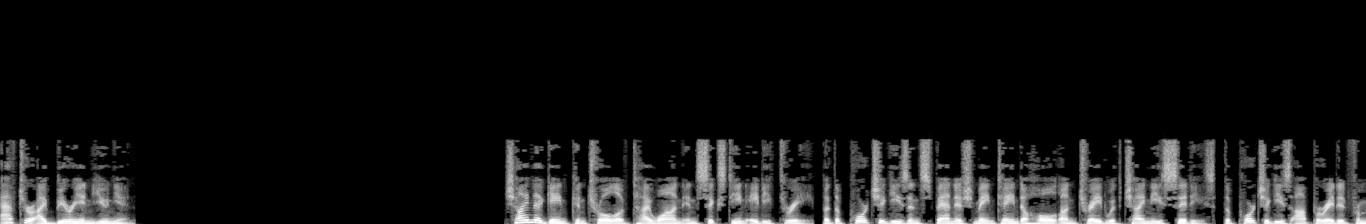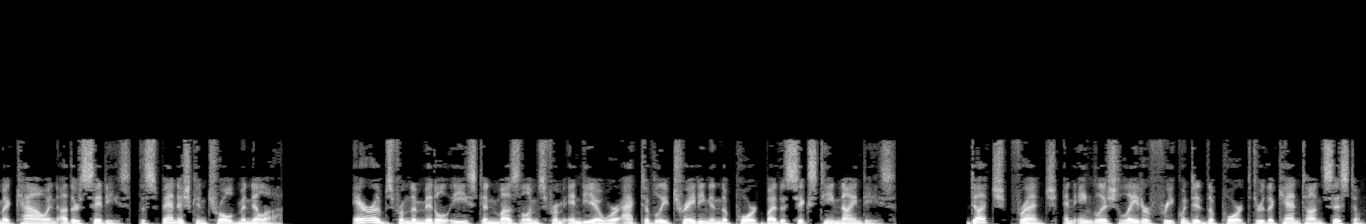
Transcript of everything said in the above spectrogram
After Iberian Union China gained control of Taiwan in 1683, but the Portuguese and Spanish maintained a hold on trade with Chinese cities. The Portuguese operated from Macau and other cities, the Spanish controlled Manila. Arabs from the Middle East and Muslims from India were actively trading in the port by the 1690s. Dutch, French, and English later frequented the port through the Canton system.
